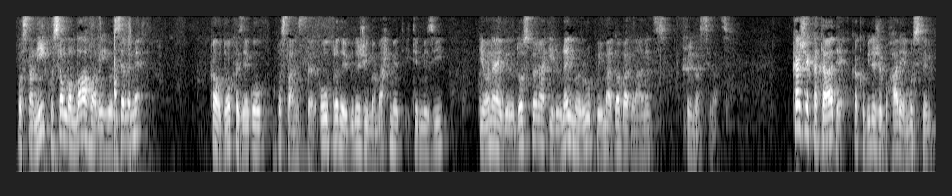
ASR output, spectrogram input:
poslaniku, sallallahu alaihi wasallame, kao dokaz njegovog poslanstva. Ovu predaju bilježi ima Mahmed i Tirmizi i ona je vjerodostojna ili u najmanju ruku ima dobar lanac prinosilaca. Kaže Katade, kako bilježe Buhari i Muslim,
